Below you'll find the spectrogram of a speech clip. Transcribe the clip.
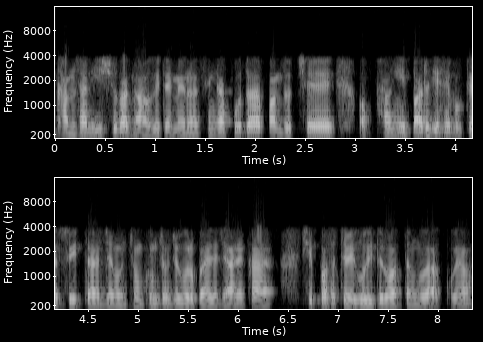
감산 이슈가 나오게 되면은 생각보다 반도체 업황이 빠르게 회복될 수 있다는 점은 좀 긍정적으로 봐야 되지 않을까 싶어서 외국인이 들어왔던 것 같고요.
